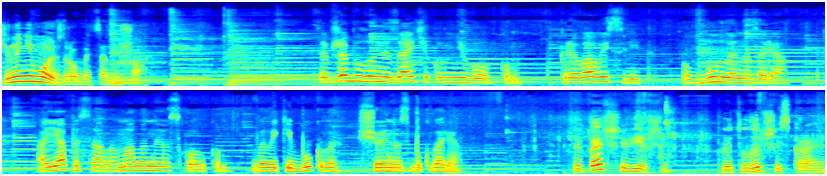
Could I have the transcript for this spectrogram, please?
чи не німою зробиться душа. Це вже було не зайчиком, ні вовком, кривавий світ, обвуглена зоря. А я писала мало не осколком, великі букви щойно з букваря. Це перші вірші, притулившись краю,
